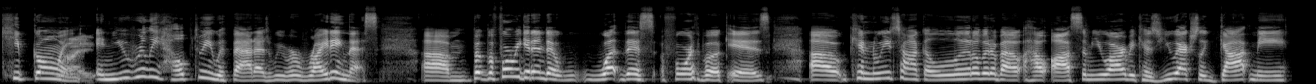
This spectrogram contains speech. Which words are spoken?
keep going. Right. And you really helped me with that as we were writing this. Um, but before we get into what this fourth book is, uh, can we talk a little bit about how awesome you are? Because you actually got me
